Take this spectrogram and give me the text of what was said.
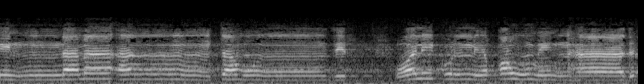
إنما أنت منذر ولكل قوم هاد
